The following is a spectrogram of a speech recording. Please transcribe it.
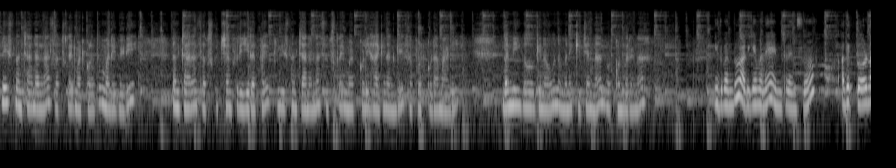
ಪ್ಲೀಸ್ ನನ್ನ ಚಾನಲ್ನ ಸಬ್ಸ್ಕ್ರೈಬ್ ಮಾಡ್ಕೊಳ್ಳೋದು ಮರಿಬೇಡಿ. ನನ್ನ ಚಾನಲ್ ಸಬ್ಸ್ಕ್ರಿಪ್ಷನ್ ಫ್ರೀ ಇರುತ್ತೆ. ಪ್ಲೀಸ್ ನನ್ನ ಚಾನಲ್ನ ಸಬ್ಸ್ಕ್ರೈಬ್ ಮಾಡ್ಕೊಳ್ಳಿ, ಹಾಗೆ ನನಗೆ ಸಪೋರ್ಟ್ ಕೂಡ ಮಾಡಿ. ಬನ್ನಿ, ಈಗ ಹೋಗಿ ನಾವು ನಮ್ಮನೆ ಕಿಚನ್ನ ನೋಡ್ಕೊಂಡು ಬರೋಣ. ಇದು ಬಂದು ಅಡುಗೆ ಮನೆ ಎಂಟ್ರೆನ್ಸು ಅದಕ್ಕೆ ತೋರಣ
